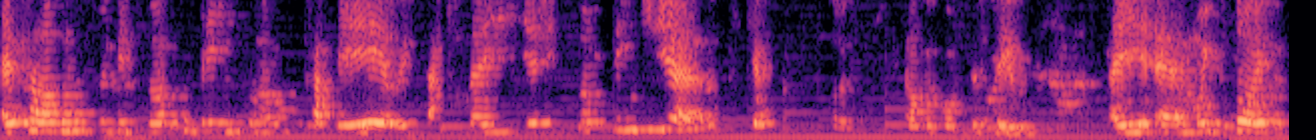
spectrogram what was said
Aí eles falavam muito do nosso brinco, nosso cabelo e tal, daí a gente não entendia o que, que eles estavam falando, o que estava acontecendo. Aí é muito doido.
